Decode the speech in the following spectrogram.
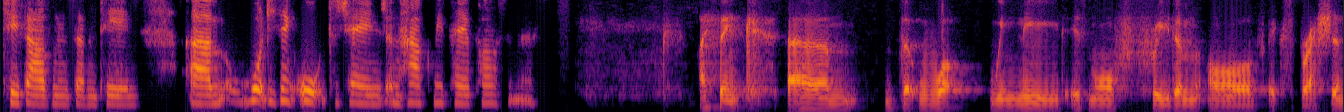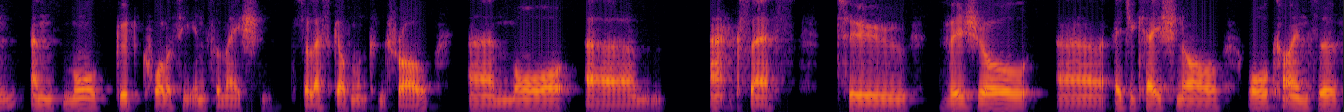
2017? Um, what do you think ought to change and how can we play a part in this? I think um, that what we need is more freedom of expression and more good quality information. So less government control and more um, access to visual, uh, educational, all kinds of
